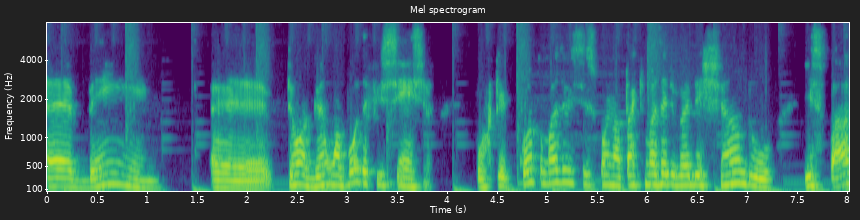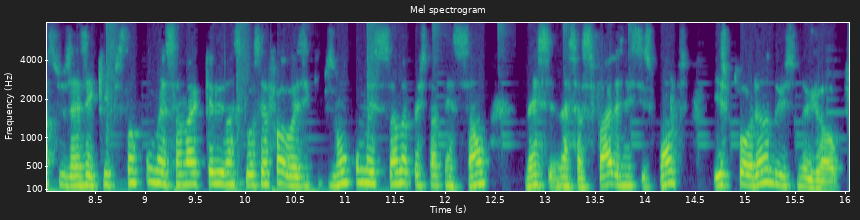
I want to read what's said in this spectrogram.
é bem. É, tem uma, uma boa deficiência, porque quanto mais ele se expõe no ataque, mais ele vai deixando espaços, as equipes estão começando aquele lance que você falou, as equipes vão começando a prestar atenção nesse, nessas falhas, nesses pontos, e explorando isso nos jogos.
